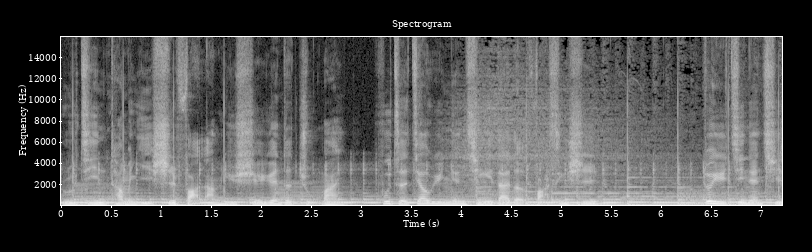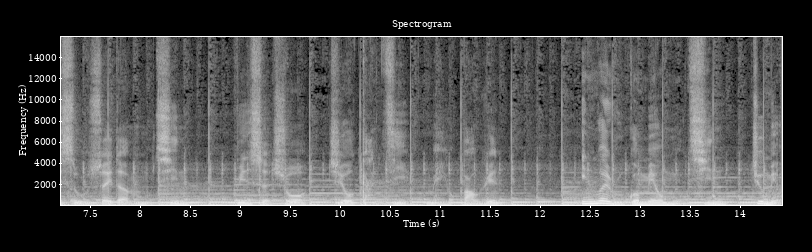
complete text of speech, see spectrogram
如今，他们已是发廊与学院的主脉，负责教育年轻一代的发型师。”对于今年七十五岁的母亲，Vincent 说：“只有感激，没有抱怨。因为如果没有母亲，就没有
